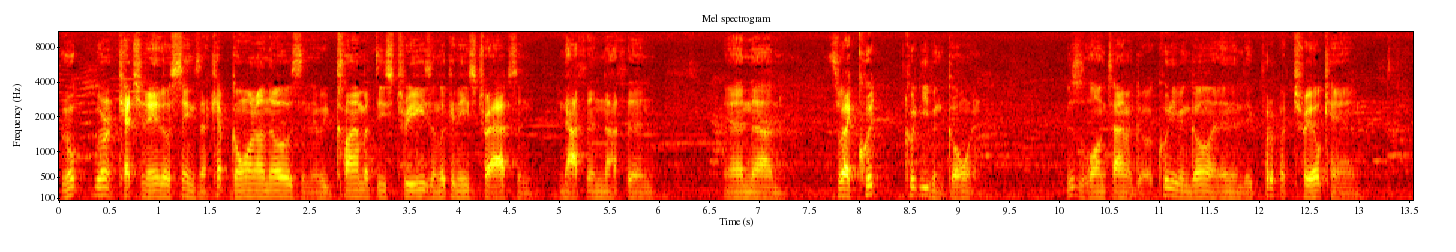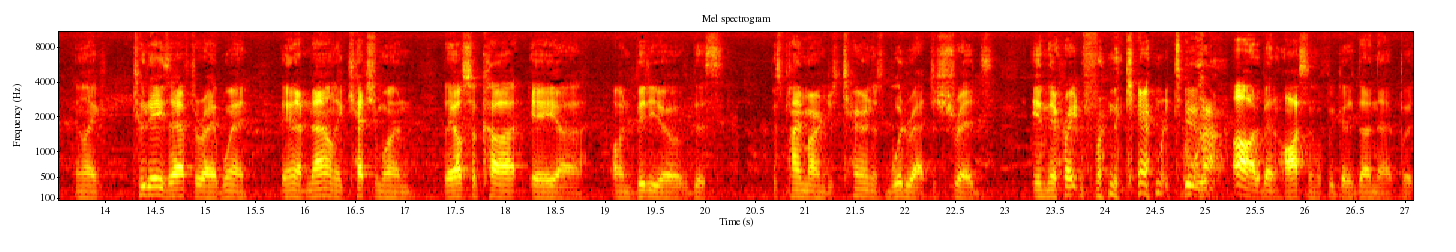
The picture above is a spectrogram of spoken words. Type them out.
we, weren't catching any of those things. And I kept going on those, and then we'd climb up these trees and look in these traps, and nothing, nothing. And um, so I quit, quit even going this is a long time ago. I quit even going, and then they put up a trail cam, and like two days after I went, they ended up not only catching one, they also caught a uh, on video of this this pine marten just tearing this wood rat to shreds in there right in front of the camera too. Wow. Oh, it'd have been awesome if we could have done that, but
